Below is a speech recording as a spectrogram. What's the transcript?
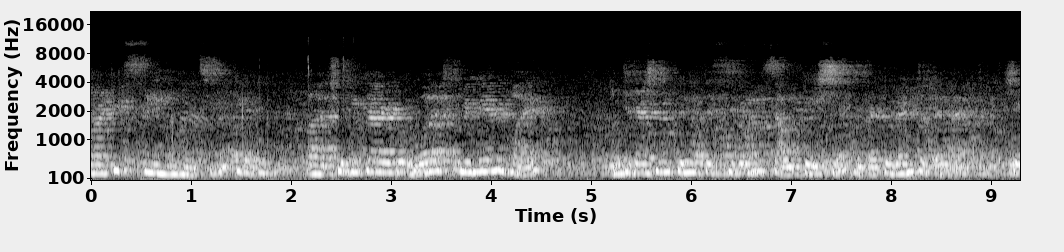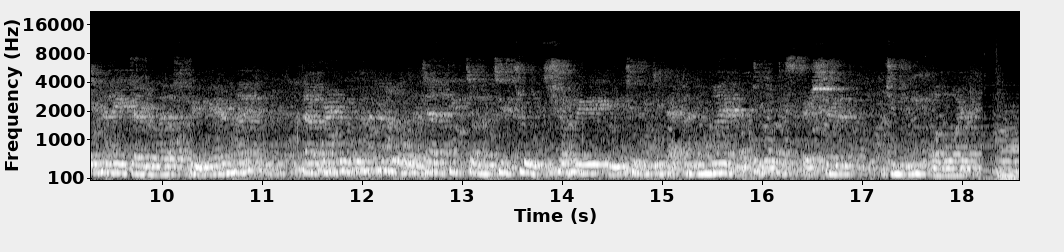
মার্কেট স্ক্রিনিং হয়েছিল। কিন্তু ছবিটার ওয়ার্ল্ড প্রিমিয়ার হয় international film festival of South Asia যেটা টরেন্টোতে হয়। সেখানে এটার ওয়ার্ল্ড প্রিমিয়ার হয়। তারপরে চলচ্চিত্র উৎসবে এই ছবিটি দেখানো হয় এবং স্পেশাল জুরি অ্যাওয়ার্ড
